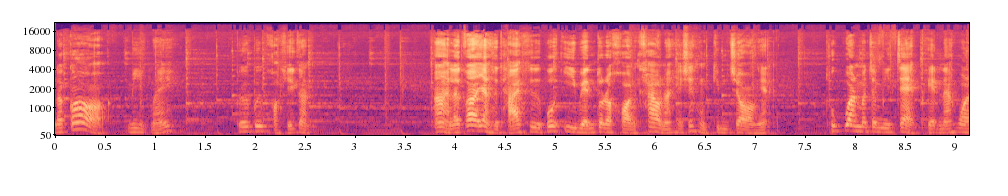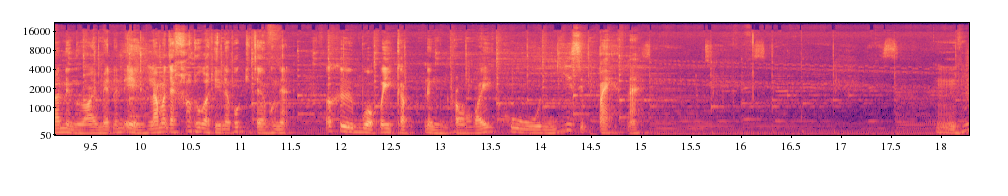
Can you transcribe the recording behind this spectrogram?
แล้วก็มีอีกไหมปึ๊บปึ๊บขอคิดก่อน อ่า แล้วก็อย่างสุดท้ายคือพวกอีเวนต์ตัวละครเข้านะอย่างเช่นของกิมจองเนี่ยทุกวันมันจะมีแจกเพชรนะวันละ 100 เม็ดนั่นเอง แล้วมันจะเข้าทุกอาทิตย์นะพวกกิจกรรมพวกเนี้ยก็คือบวกไปอีกกับ 100 คูณ 28 นะ อือฮึ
